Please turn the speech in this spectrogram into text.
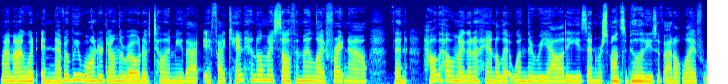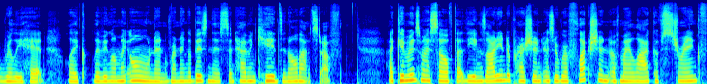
My mind would inevitably wander down the road of telling me that if I can't handle myself in my life right now, then how the hell am I going to handle it when the realities and responsibilities of adult life really hit, like living on my own and running a business and having kids and all that stuff? I convinced myself that the anxiety and depression is a reflection of my lack of strength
